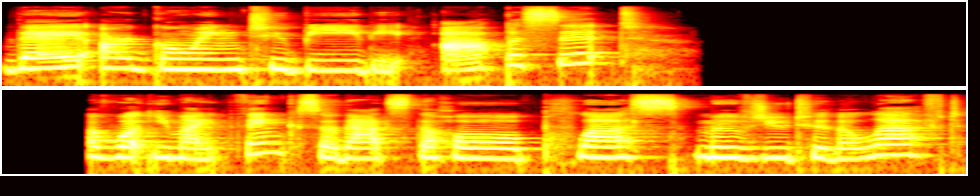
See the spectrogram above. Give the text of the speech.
They are going to be the opposite of what you might think. So that's the whole plus moves you to the left,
